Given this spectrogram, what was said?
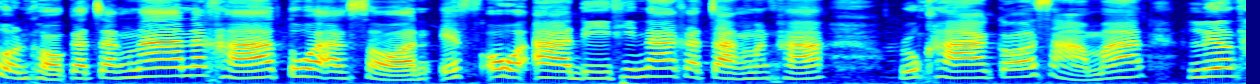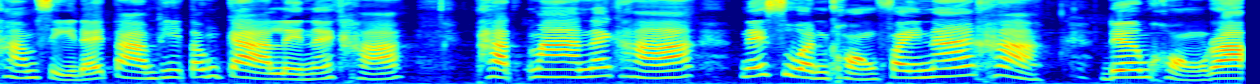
ส่วนของกระจังหน้านะคะ ตัวอักษร FORD ที่หน้ากระจังนะคะ ลูกค้าก็สามารถเลือกทำสีได้ตามที่ต้องการเลยนะคะ ถัดมานะคะในส่วนของไฟหน้าค่ะ เดิมของเรา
